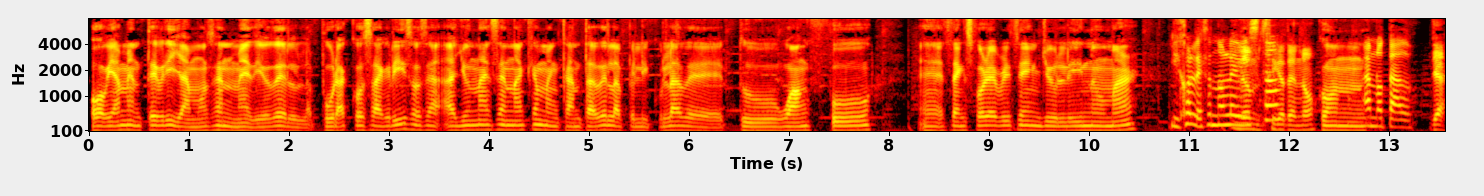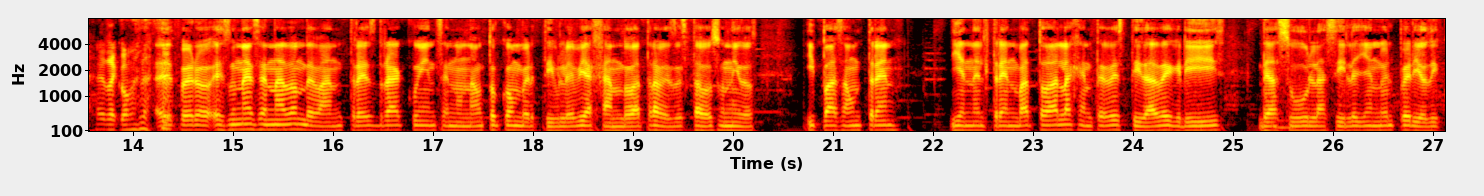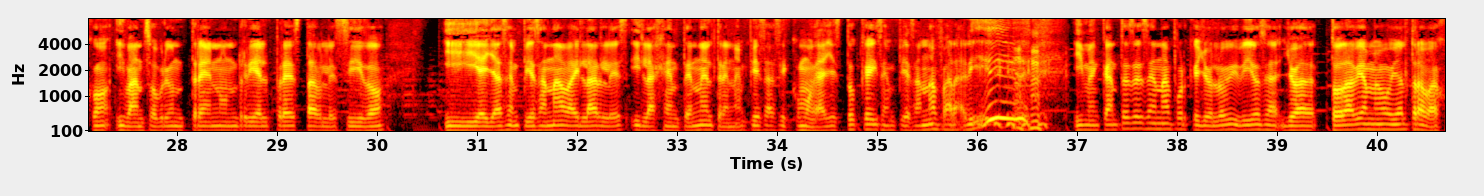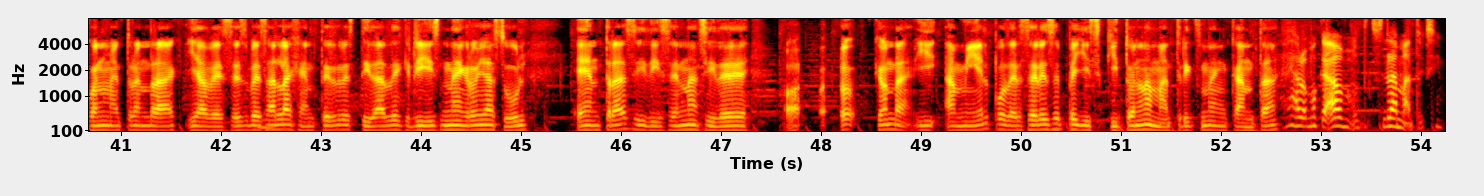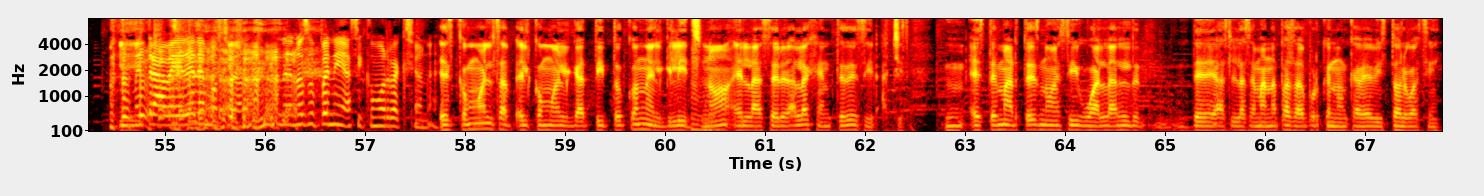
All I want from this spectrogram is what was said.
obviamente brillamos en medio de la pura cosa gris. O sea, hay una escena que me encanta de la película de Tu Wang Fu, eh, Thanks for Everything, Julie Newmar, Híjole, eso no lo he No, visto. fíjate, no. Con Anotado. Ya, recomienda. Eh, pero es una escena donde van tres drag queens en un auto convertible viajando a través de Estados Unidos y pasa un tren y en el tren va toda la gente vestida de gris, de azul, así leyendo el periódico y van sobre un tren, un riel preestablecido y ellas empiezan a bailarles y la gente en el tren empieza así como de, ay, ¿esto qué? Y se empiezan a parar y... y me encanta esa escena porque yo lo viví, o sea, yo todavía me voy al trabajo en metro en drag y a veces ves a la gente vestida de gris, negro y azul, entras y dicen así de... "Oh, oh, oh, ¿Qué onda? Y a mí el poder ser ese pellizquito en la Matrix me encanta. Como ah, la Matrix, sí. Me trabé de la emoción. No, no supe ni así cómo reaccionar. Es como el, el como el gatito con el glitch, ¿no? El hacer a la gente decir, ah, chis, este martes no es igual al de, la semana pasada porque nunca había visto algo así.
